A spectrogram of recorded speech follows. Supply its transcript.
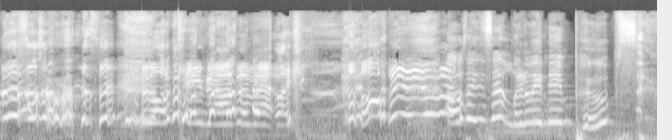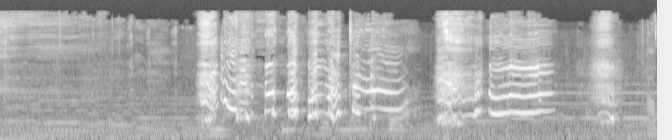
this is worse. It all came down to that, like. I was like, is that literally named Poops? Before. I'll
